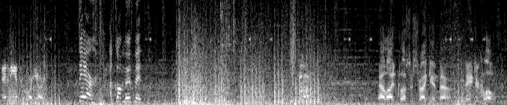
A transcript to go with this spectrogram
Enemy at the courtyard. There! I've got movement. Allied cluster strike inbound. Danger close.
